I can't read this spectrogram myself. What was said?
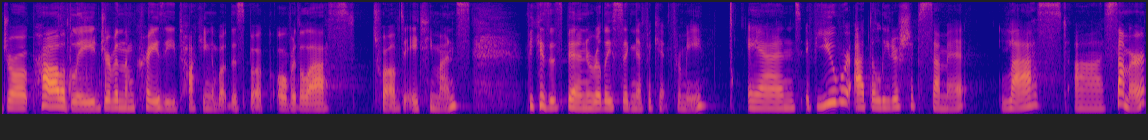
probably driven them crazy talking about this book over the last 12 to 18 months because it's been really significant for me. And if you were at the Leadership Summit last uh, summer,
